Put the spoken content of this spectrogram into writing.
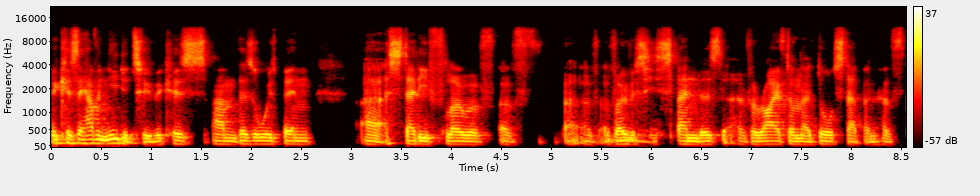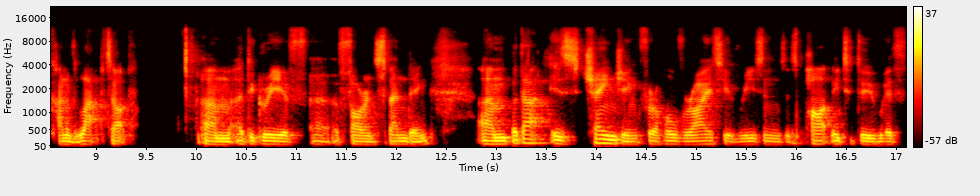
because they haven't needed to, because um, there's always been uh, a steady flow of, of, of, of, overseas spenders that have arrived on their doorstep and have kind of lapped up um, a degree of, uh, of foreign spending. Um, but that is changing for a whole variety of reasons. It's partly to do with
